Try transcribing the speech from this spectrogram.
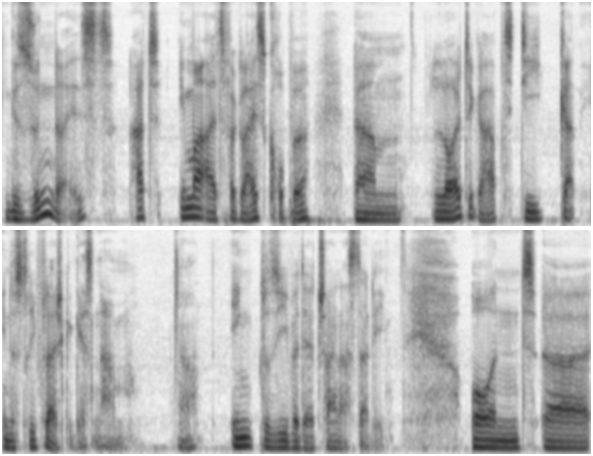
gesünder ist, hat immer als Vergleichsgruppe ähm, Leute gehabt, die Industriefleisch gegessen haben. Ja, inklusive der China Study. Und äh,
